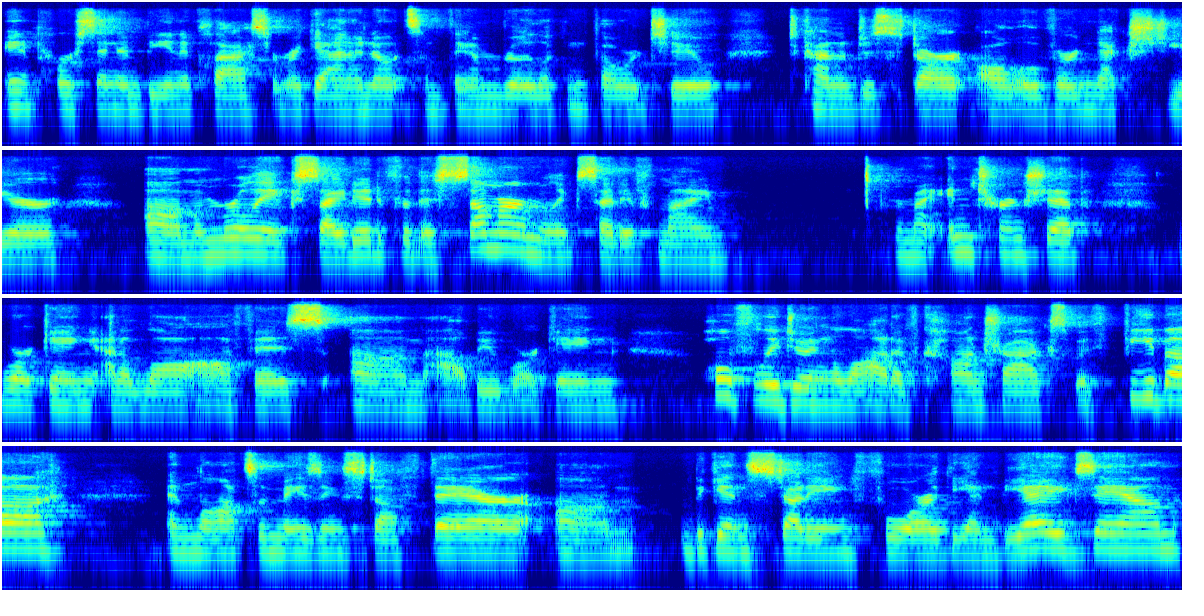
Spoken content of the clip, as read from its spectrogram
in person and be in a classroom again. I know it's something I'm really looking forward to, to kind of just start all over next year. Um, I'm really excited for this summer. I'm really excited for my for my internship working at a law office. Um, I'll be working, hopefully, doing a lot of contracts with FIBA and lots of amazing stuff there. Um, begin studying for the NBA exam.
